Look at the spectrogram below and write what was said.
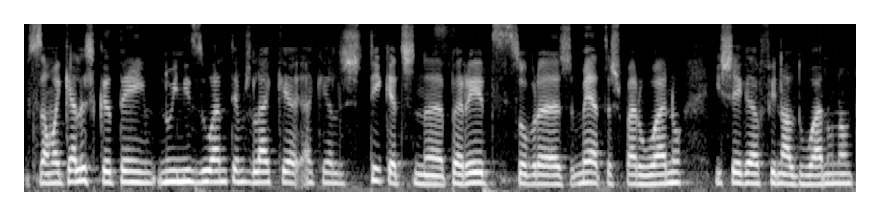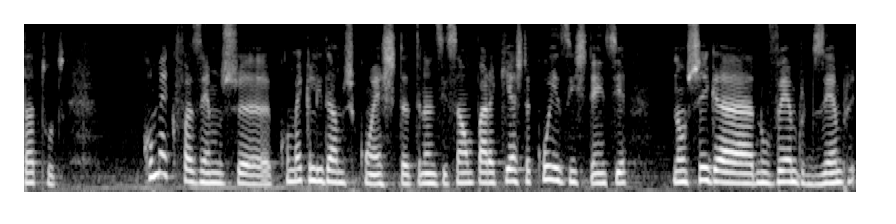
São aquelas que têm, no início do ano, temos lá que, aqueles tickets na parede sobre as metas para o ano e chega ao final do ano, não está tudo. Como é que fazemos, uh, como é que lidamos com esta transição para que esta coexistência não chegue a novembro, dezembro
